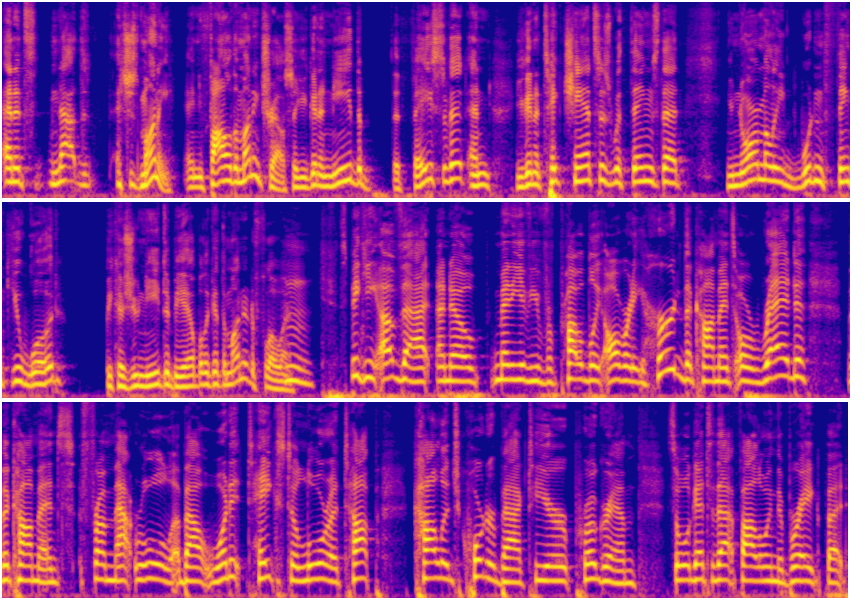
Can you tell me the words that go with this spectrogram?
And it's not it's just money, and you follow the money trail. So you're going to need the the face of it, and you're going to take chances with things that you normally wouldn't think you would, because you need to be able to get the money to flow in. Mm. Speaking of that, I know many of you have probably already heard the comments or read the comments from Matt Rhule about what it takes to lure a top college quarterback to your program. So we'll get to that following the break. But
